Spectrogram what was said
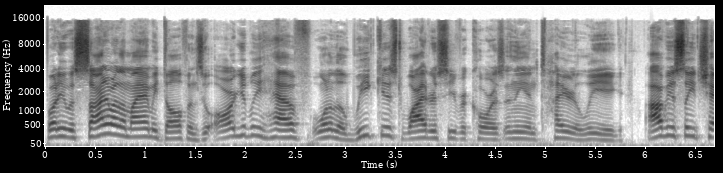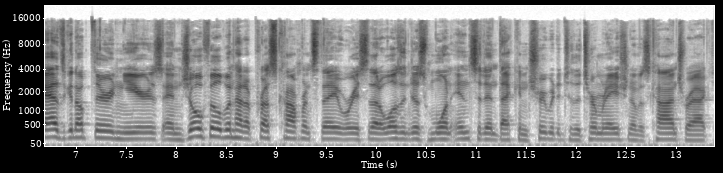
But he was signed by the Miami Dolphins, who arguably have one of the weakest wide receiver cores in the entire league. Obviously, Chad's getting up there in years, and Joe Philbin had a press conference today where he said that it wasn't just one incident that contributed to the termination of his contract.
